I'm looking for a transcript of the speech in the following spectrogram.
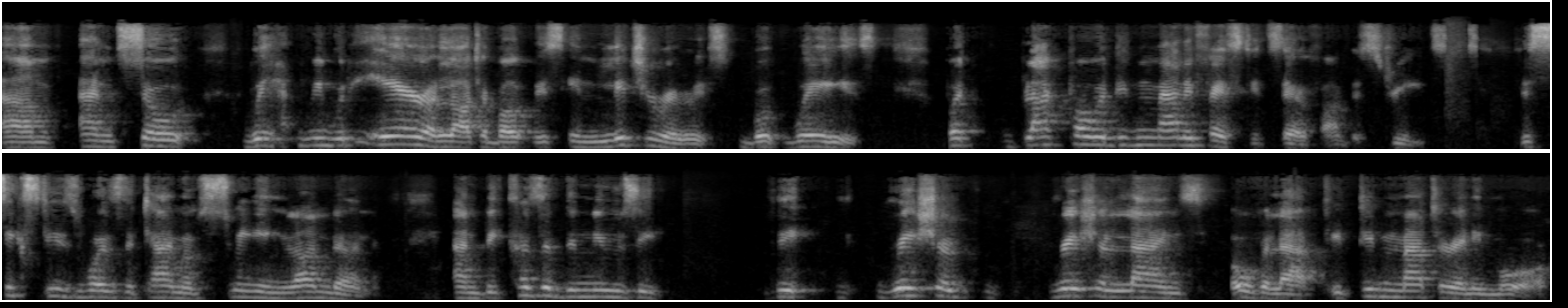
Um, and so we, we would hear a lot about this in literary ways, but Black Power didn't manifest itself on the streets. The 60s was the time of swinging London, and because of the music, the racial racial lines overlapped. It didn't matter anymore.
